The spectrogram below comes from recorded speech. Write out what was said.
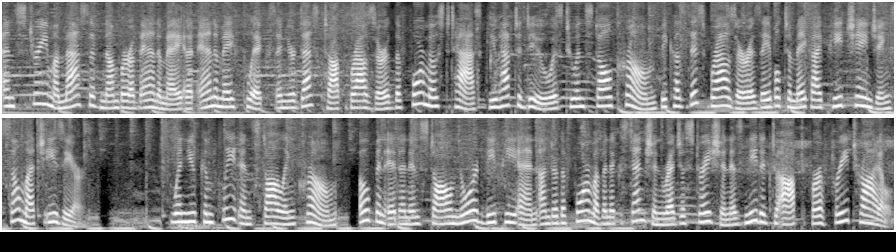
and stream a massive number of anime at AnimeFlix in your desktop browser the foremost task you have to do is to install Chrome because this browser is able to make IP changing so much easier. When you complete installing Chrome, open it and install NordVPN under the form of an extension registration is needed to opt for a free trial.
